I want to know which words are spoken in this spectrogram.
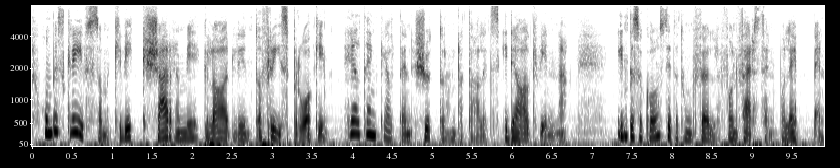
Hon beskrivs som kvick, charmig, gladlynt och frispråkig, helt enkelt en 1700-talets idealkvinna. Inte så konstigt att hon föll von Fersen på läppen.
